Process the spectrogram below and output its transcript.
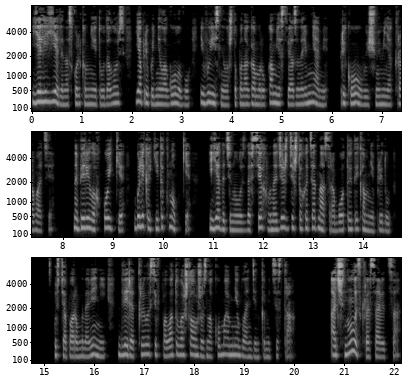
Еле-еле, насколько мне это удалось, я приподняла голову и выяснила, что по ногам и рукам я связана ремнями, приковывающими меня к кровати. На перилах койки были какие-то кнопки, и я дотянулась до всех в надежде, что хоть одна сработает и ко мне придут. Спустя пару мгновений дверь открылась, и в палату вошла уже знакомая мне блондинка-медсестра. «Очнулась, красавица!»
